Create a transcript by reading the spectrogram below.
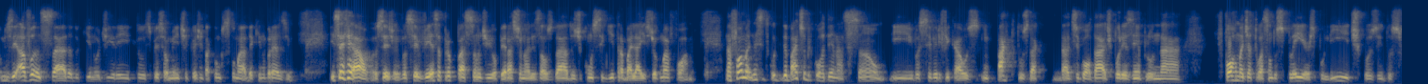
vamos dizer, avançada do que no direito, especialmente que a gente está acostumado aqui no Brasil. Isso é real, ou seja, você vê essa preocupação de operacionalizar os dados, de conseguir trabalhar isso de alguma forma. Na forma, nesse debate sobre coordenação e você verificar os impactos da, da desigualdade, por exemplo, na forma de atuação dos players políticos e dos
